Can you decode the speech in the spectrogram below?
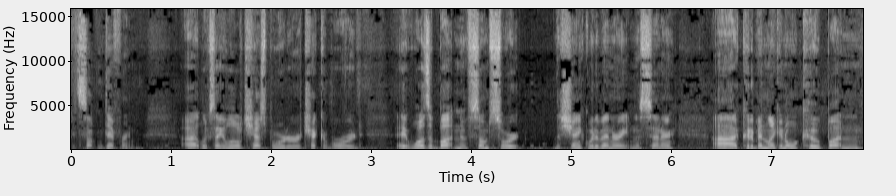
it's something different. Uh, it looks like a little chessboard or a checkerboard. It was a button of some sort the shank would have been right in the center. Uh, it could have been like an old coat button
